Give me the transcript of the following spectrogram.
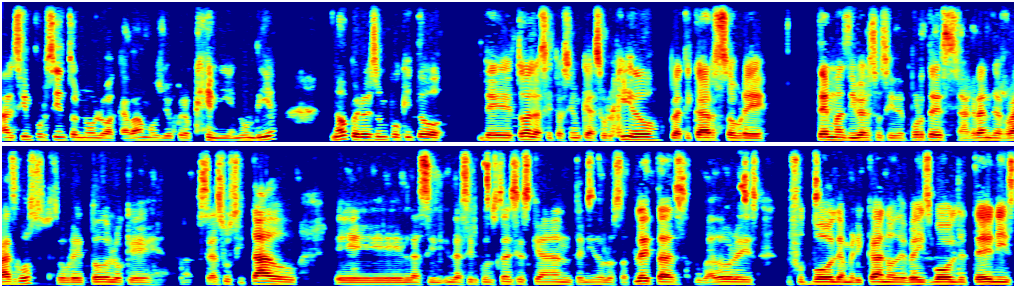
al 100% no lo acabamos, yo creo que ni en un día, ¿no? Pero es un poquito de toda la situación que ha surgido, platicar sobre temas diversos y deportes a grandes rasgos, sobre todo lo que se ha suscitado, eh, las, circunstancias que han tenido los atletas, jugadores de fútbol, de americano, de béisbol, de tenis,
